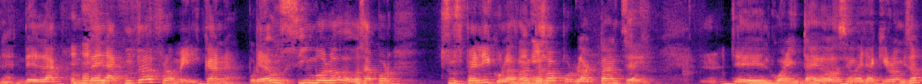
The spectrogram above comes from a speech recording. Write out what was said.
Eh. de, la, de la cultura afroamericana. Por Era un símbolo, o sea, por sus películas, ¿no? Empezó por Black Panther, el 42 haciendo a Jackie Robinson.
